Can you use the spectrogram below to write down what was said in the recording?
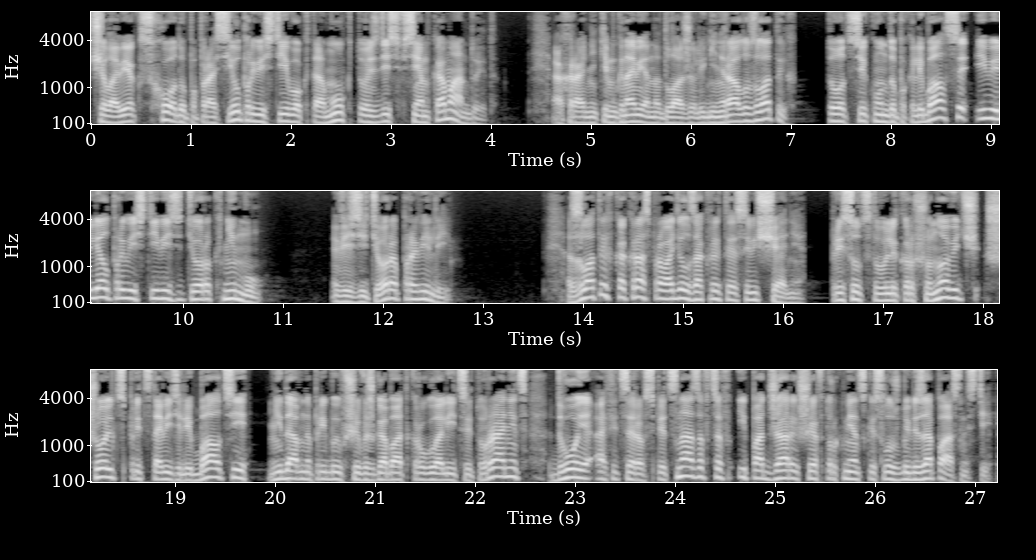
Человек сходу попросил провести его к тому, кто здесь всем командует. Охранники мгновенно доложили генералу Золотых. Тот секунду поколебался и велел провести визитера к нему. Визитера провели. Золотых как раз проводил закрытое совещание. Присутствовали Коршунович, Шольц, представители Балтии, недавно прибывший в Жгабад круглолицый туранец, двое офицеров-спецназовцев и поджарый шеф туркменской службы безопасности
